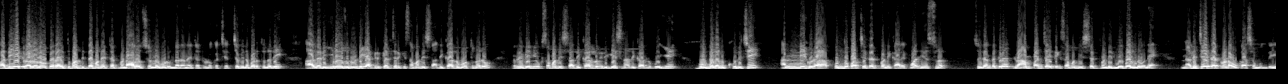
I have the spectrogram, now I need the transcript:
పది ఎకరాల లోపే రైతు బంధు ఇద్దామనేటటువంటి ఆలోచనలో కూడా ఉన్నారనేటటువంటి ఒక చర్చ వినబడుతున్నది. ఆల్రెడీ ఈ రోజు నుండి అగ్రికల్చర్కి సంబంధించిన అధికారులు పోతున్నారు. రెవెన్యూకి సంబంధించిన అధికారులు ఇరిగేషన్ అధికారులు పోయి భూములను కొలిచి అన్ని కూడా పొందుపరిచేటటువంటి కార్యక్రమాలు చేస్తున్నారు. సో ఇదంతా కూడా గ్రామ పంచాయతీకి సంబంధించినటువంటి లెవెల్లోనే నడిచేటటువంటి అవకాశం ఉంది.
